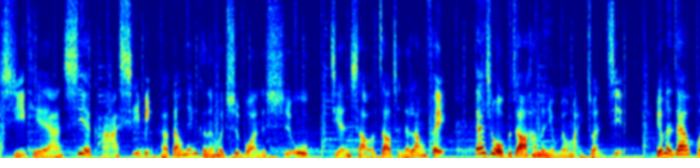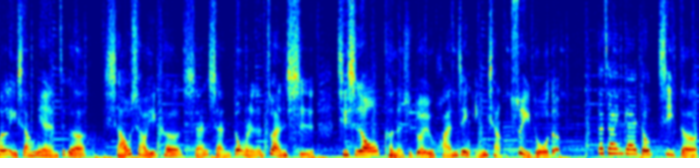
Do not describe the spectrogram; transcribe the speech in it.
喜帖啊、谢卡、喜饼，还有当天可能会吃不完的食物，减少了造成的浪费。但是我不知道他们有没有买钻戒。原本在婚礼上面，这个小小一颗闪闪动人的钻石，其实哦，可能是对于环境影响最多的。大家应该都记得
